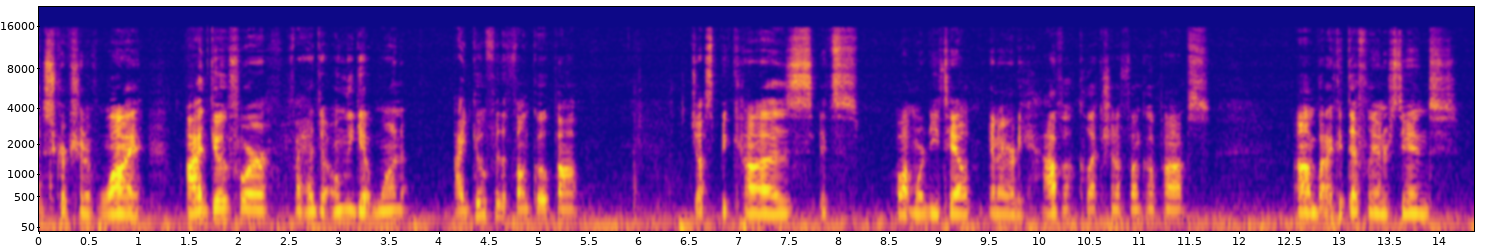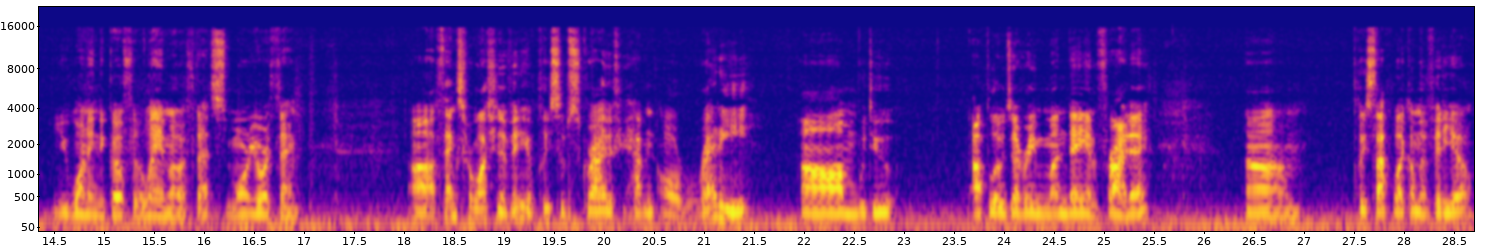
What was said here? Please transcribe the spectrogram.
description of why. I'd go for, if I had to only get one, I'd go for the Funko Pop just because it's a lot more detailed and I already have a collection of Funko Pops. Um, but I could definitely understand you wanting to go for the Lamo if that's more your thing. Uh, thanks for watching the video. Please subscribe if you haven't already. Um, we do uploads every Monday and Friday. Um, please slap a like on the video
